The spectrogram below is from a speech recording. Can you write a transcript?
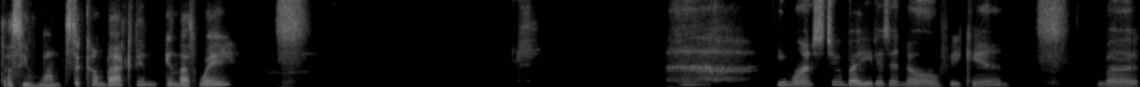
Does he want to come back in, in that way? He wants to, but he doesn't know if he can. But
